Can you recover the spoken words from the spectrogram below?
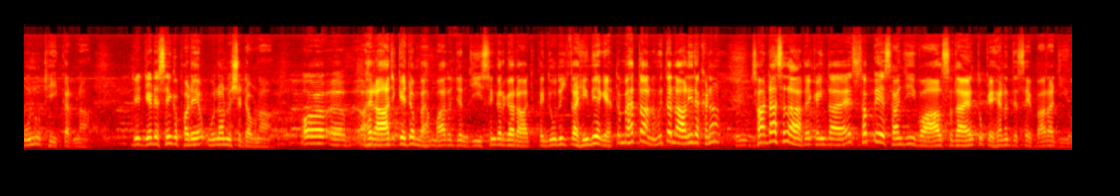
ਉਹਨੂੰ ਠੀਕ ਕਰਨਾ। ਜੇ ਜਿਹੜੇ ਸਿੰਘ ਫੜੇ ਉਹਨਾਂ ਨੂੰ ਛਡਾਉਣਾ। ਔਰ ਅ, ਹਰਾਜ ਕੇ ਜਦ ਮਹਾਰਾਜ ਰਣਜੀਤ ਸਿੰਘ ਵਰਗਾ ਰਾਜ ਕਹਿੰਦੇ ਉਹਦੇ ਚ ਤਾਂ ਅਸੀਂ ਵੀ ਹੈਗੇ ਤਾਂ ਮੈਂ ਕਿਹਾ ਤੁਹਾਨੂੰ ਵੀ ਤਾਂ ਨਾਲ ਹੀ ਰੱਖਣਾ। ਸਾਡਾ ਸਿਧਾਂਤ ਇਹ ਕਹਿੰਦਾ ਹੈ ਸਭੇ ਸਾਂਝੀ ਵਾਲ ਸਦਾਇਨ ਤੂੰ ਕਹਿ ਨ ਦਿਸੇ ਬਾਹਰਾ ਜੀਓ।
